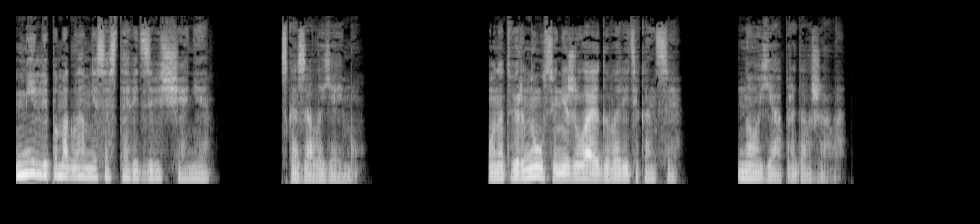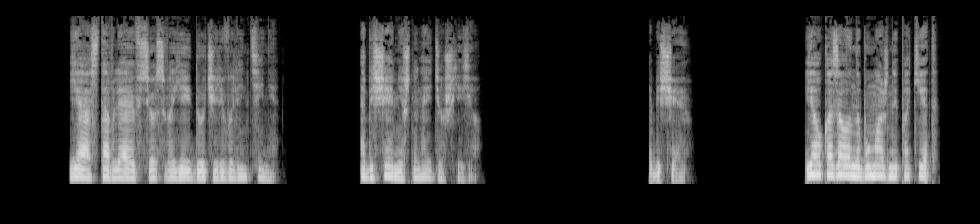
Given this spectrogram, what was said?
«Милли помогла мне составить завещание», — сказала я ему. Он отвернулся, не желая говорить о конце, но я продолжала. «Я оставляю все своей дочери Валентине. Обещай мне, что найдешь ее. «Обещаю». Я указала на бумажный пакет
